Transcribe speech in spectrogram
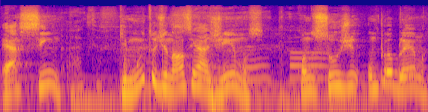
é assim que muitos de nós reagimos quando surge um problema.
